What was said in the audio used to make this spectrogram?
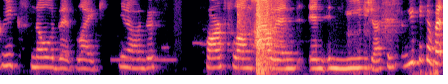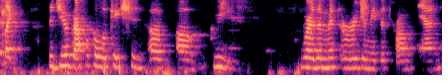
Greeks know that, like, you know, this far-flung island in Indonesia? Because if you think of it, like the geographical location of um, Greece, where the myth originated from, and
